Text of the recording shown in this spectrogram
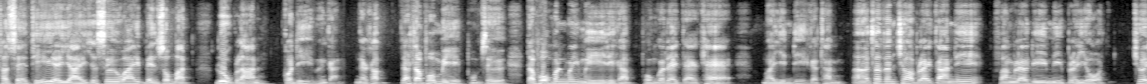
ถ้าเศรษฐีใหญ่ ๆ จะซื้อไว้เป็นสมบัติลูกหลานก็ดีเหมือนกันนะครับ แต่ถ้าผมมีผมซื้อ แต่ผมมันไม่มีดีครับ ผมก็ได้แต่แค่ มายินดีกับท่าน ถ้าท่านชอบรายการนี้ ฟังแล้วดีมีประโยชน์ ช่วย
